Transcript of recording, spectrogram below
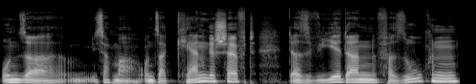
unser, ich sag mal, unser Kerngeschäft, dass wir dann versuchen,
